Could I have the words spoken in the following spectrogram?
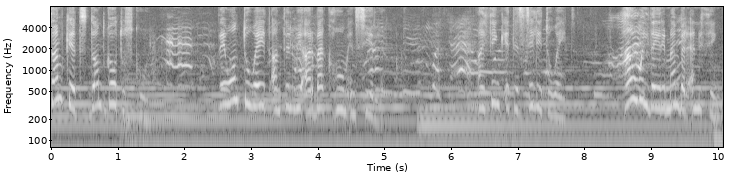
Some kids don't go to school. They want to wait until we are back home in Syria. I think it is silly to wait. How will they remember anything?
